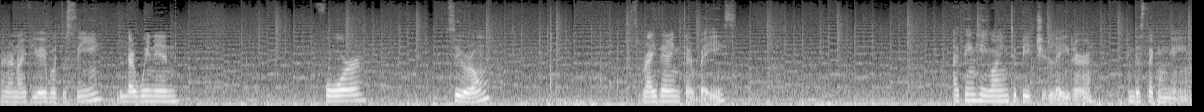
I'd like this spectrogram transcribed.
I don't know if you're able to see. They are winning four zero. It's right there in third base. I think he's going to pitch later in the second game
